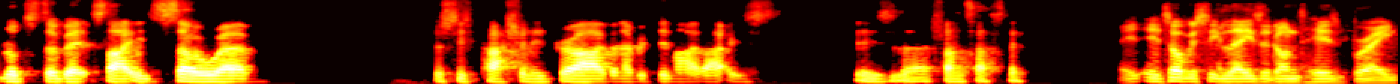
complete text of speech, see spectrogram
Rhodes to bits. Like he's so um, just his passion, his drive, and everything like that is is uh, fantastic. It's obviously lasered onto his brain.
